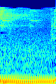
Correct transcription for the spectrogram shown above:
Bye.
